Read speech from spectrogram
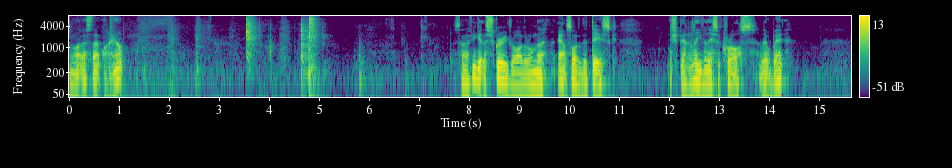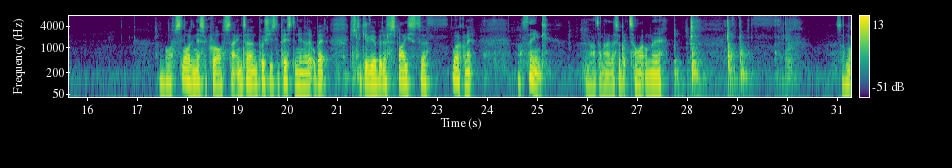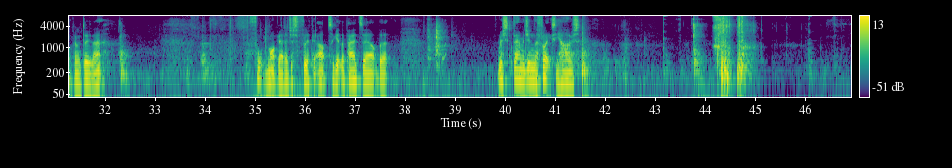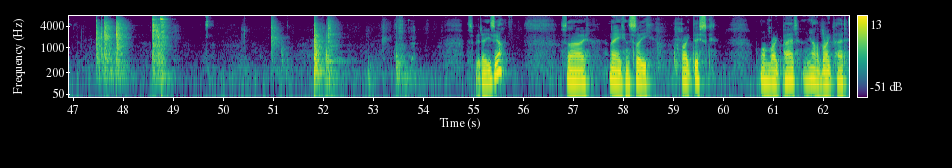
Right, that's that one out. So if you get the screwdriver on the outside of the disc, you should be able to lever this across a little bit. And by sliding this across, that in turn pushes the piston in a little bit, just to give you a bit of space to work on it. I think, I don't know, that's a bit tight on there. So I'm not going to do that. I thought we might be able to just flip it up to get the pads out, but risk damaging the flexi hose. Bit easier. So now you can see brake disc, one brake pad and the other brake pad.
